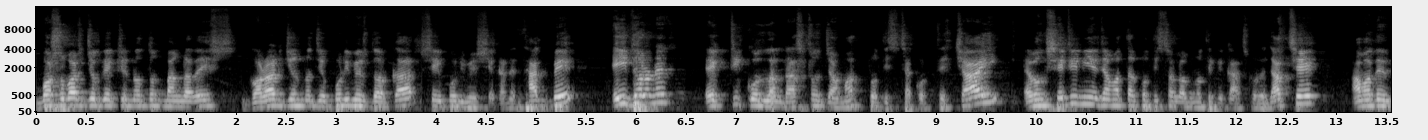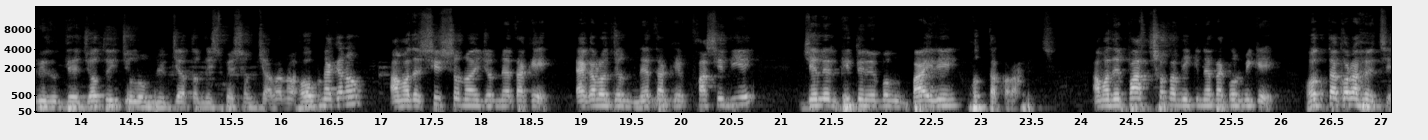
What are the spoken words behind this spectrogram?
বসবাসযোগ্য একটি নতুন বাংলাদেশ গড়ার জন্য যে পরিবেশ দরকার, সেই পরিবেশ সেখানে থাকবে। এই ধরনের একটি কল্যাণ রাষ্ট্র জামাত প্রতিষ্ঠা করতে চাই এবং সেটি নিয়ে জামাত তার প্রতিষ্ঠা লগ্ন থেকে কাজ করে যাচ্ছে। আমাদের বিরুদ্ধে যতই জুলুম, নির্যাতন, নিষ্পেষণ চালানো হোক না কেন, আমাদের শীর্ষ নয় জন নেতাকে, এগারো জন নেতাকে ফাঁসি দিয়ে জেলের ভিতরে এবং বাইরে হত্যা করা হয়েছে। আমাদের পাঁচ শতাধিক নেতা কর্মীকে হত্যা করা হয়েছে।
